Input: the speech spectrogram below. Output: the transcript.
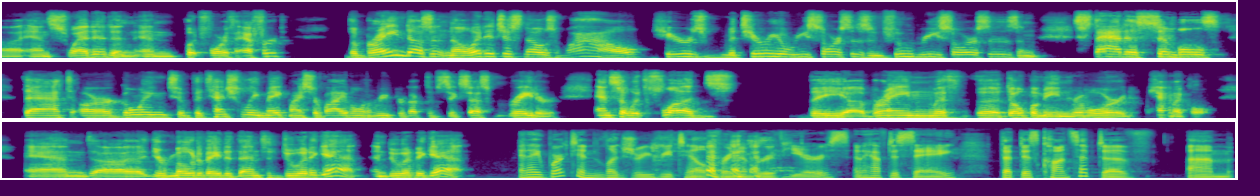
uh, and sweated and, and put forth effort. The brain doesn't know it. It just knows, wow, here's material resources and food resources and status symbols that are going to potentially make my survival and reproductive success greater. And so it floods the uh, brain with the dopamine reward chemical and uh, you're motivated then to do it again and do it again. And I worked in luxury retail for a number of years, and I have to say that this concept of um,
